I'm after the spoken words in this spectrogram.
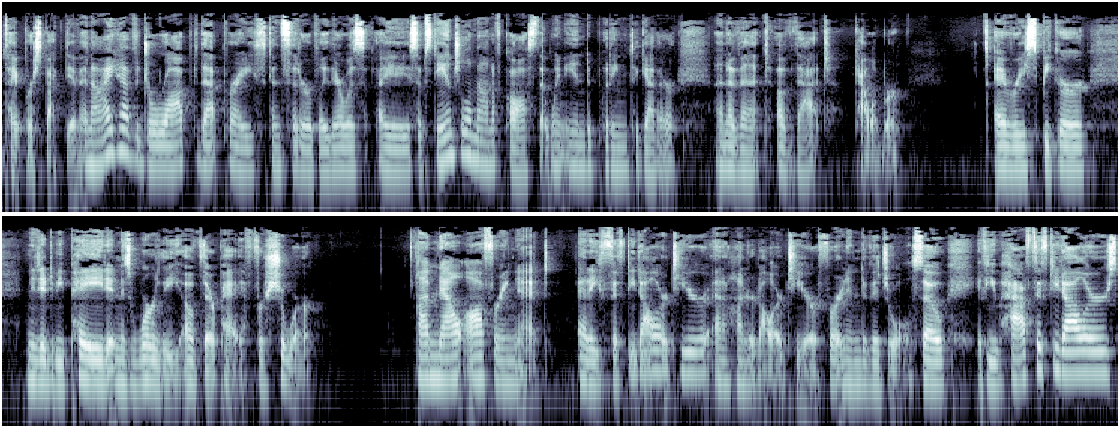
type perspective. And I have dropped that price considerably. There was a substantial amount of cost that went into putting together an event of that caliber. Every speaker needed to be paid and is worthy of their pay for sure. I'm now offering it at a $50 tier and a $100 tier for an individual. So if you have $50,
